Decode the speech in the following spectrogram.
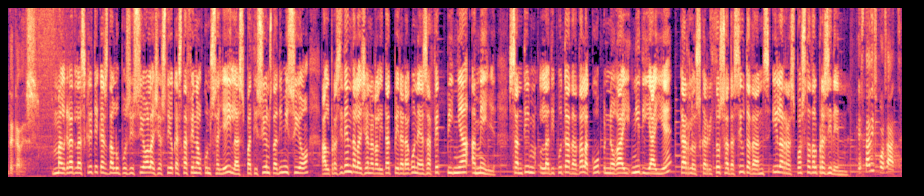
dècades. Malgrat les crítiques de l'oposició a la gestió que està fent el conseller i les peticions de dimissió, el president de la Generalitat, Pere Aragonès, ha fet pinya amb ell. Sentim la diputada de la CUP, Nogai Nidiaye, Carlos Carrizosa de Ciutadans i la resposta del president. Està disposat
